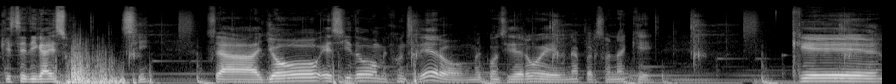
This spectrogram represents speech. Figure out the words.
que se diga eso, ¿sí? O sea, yo he sido, me considero, me considero eh, una persona que, que,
